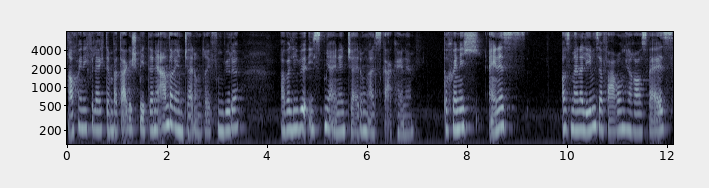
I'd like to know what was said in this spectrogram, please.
auch wenn ich vielleicht ein paar Tage später eine andere Entscheidung treffen würde aber lieber ist mir eine Entscheidung als gar keine. Doch wenn ich eines aus meiner Lebenserfahrung heraus weiß,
